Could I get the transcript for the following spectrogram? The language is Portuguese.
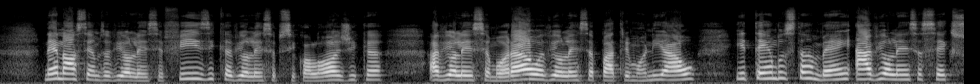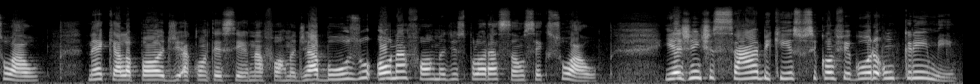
Né? Nós temos a violência física, a violência psicológica, a violência moral, a violência patrimonial e temos também a violência sexual, né? que ela pode acontecer na forma de abuso ou na forma de exploração sexual. E a gente sabe que isso se configura um crime.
